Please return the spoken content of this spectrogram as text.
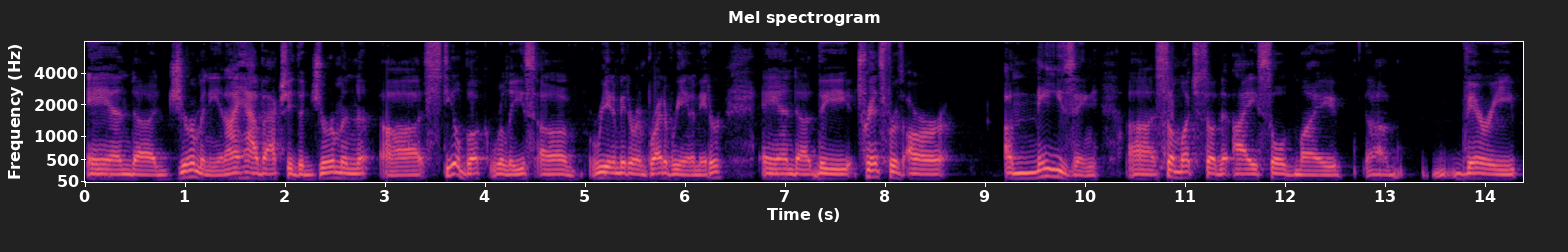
and uh, Germany, and I have actually the German uh, steelbook release of Reanimator and Bride of Reanimator, and uh, the transfers are amazing. so much so that I sold my very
